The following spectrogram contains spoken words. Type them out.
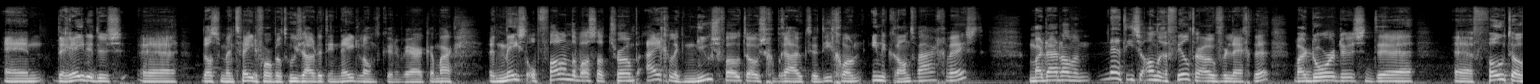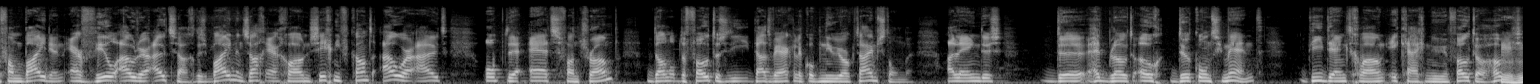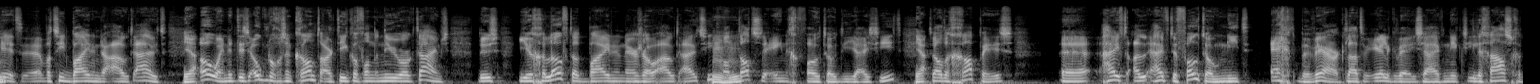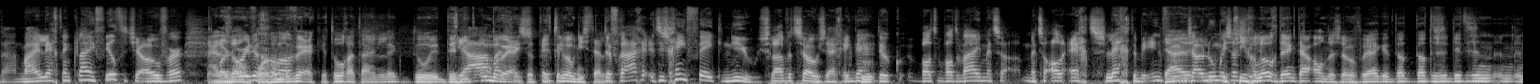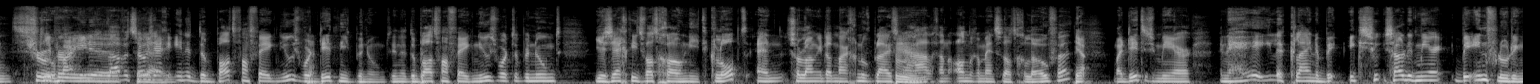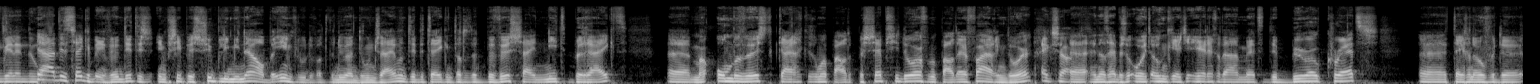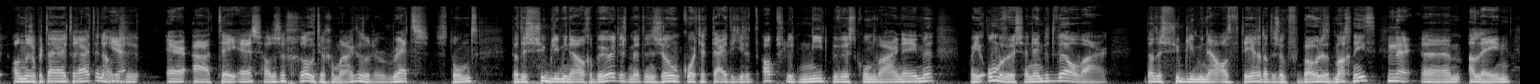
En de reden dus, eh, dat is mijn tweede voorbeeld, hoe zou dit in Nederland kunnen werken. Maar het meest opvallende was dat Trump eigenlijk nieuwsfoto's gebruikte die gewoon in de krant waren geweest. Maar daar dan een net iets andere filter over legde. Waardoor dus de eh, foto van Biden er veel ouder uitzag. Dus Biden zag er gewoon significant ouder uit op de ads van Trump. Dan op de foto's die daadwerkelijk op New York Times stonden. Alleen dus de, het blote oog, de consument die denkt gewoon, ik krijg nu een foto. Holy Mhm. shit, eh, wat ziet Biden er oud uit? Ja. Oh, en het is ook nog eens een krantenartikel van de New York Times. Dus je gelooft dat Biden er zo oud uitziet. Mhm. Want dat is de enige foto die jij ziet. Ja. Terwijl de grap is, eh, hij, heeft, hij heeft de foto niet echt bewerkt. Laten we eerlijk wezen, hij heeft niks illegaals gedaan. Maar hij legt een klein filtertje over. Ja, dat is wel je er gewoon... bewerken, toch uiteindelijk? Bedoel, het is Ja, niet onbewerkt, is- dat, het- kunnen we ook niet stellen. De vraag, het is geen fake news, laten we het zo zeggen. Ik denk, Hm. de, wat, wat wij met z'n allen echt slechte beïnvloeding ja, zouden noemen... een is als je- psycholoog denkt daar anders over. Hè? Dat, dat is, dit is een, een, een True, slippery, maar in het, eh, laten we het zo terrein. zeggen, in het debat van fake news wordt dit niet benoemd. In het debat van fake news wordt er benoemd, je zegt iets wat gewoon niet klopt. En zolang je dat maar genoeg blijft Mhm. herhalen, gaan andere mensen dat geloven. Maar dit is meer een hele kleine... ik zo- zou dit meer beïnvloeding willen doen. Ja, dit is zeker beïnvloeden. Dit is in principe subliminaal beïnvloeden wat we nu aan het doen zijn. Want dit betekent dat het het bewustzijn niet bereikt. Eh, maar onbewust krijg ik er een bepaalde perceptie door of een bepaalde ervaring door. Exact. Eh, en dat hebben ze ooit ook een keertje eerder gedaan met de bureaucrats. eh, tegenover de andere partij uiteraard. En dan hadden ze RATS hadden ze groter gemaakt. Waardoor de rats stond. Dat is subliminaal gebeurd. Dus met een zo'n korte tijd dat je het absoluut niet bewust kon waarnemen. Maar je onbewustzijn neemt het wel waar. Dat is subliminaal adverteren. Dat is ook verboden. Dat mag niet. nee. Ehm, alleen,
